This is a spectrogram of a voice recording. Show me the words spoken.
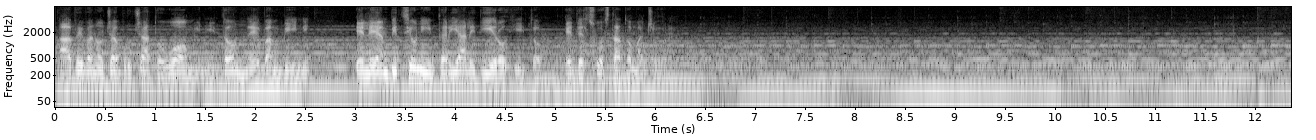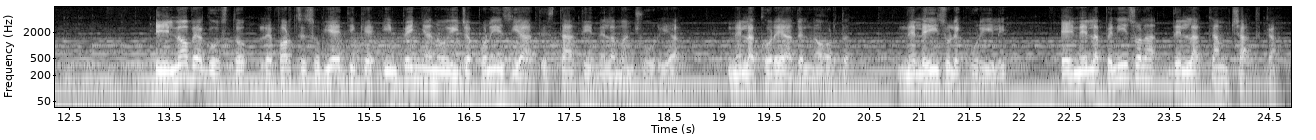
avevano già bruciato uomini, donne e bambini e le ambizioni imperiali di Hirohito e del suo Stato Maggiore. Il 9 agosto le forze sovietiche impegnano i giapponesi attestati nella Manciuria nella Corea del Nord, nelle isole Kurili e nella penisola della Kamchatka.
